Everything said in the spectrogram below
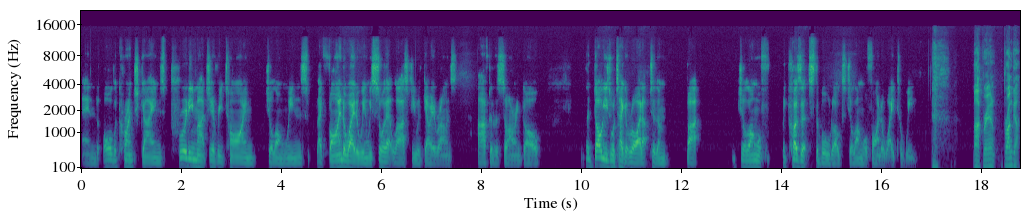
and all the crunch games, pretty much every time Geelong wins, they find a way to win. We saw that last year with Gary Rohan's after the siren goal. The doggies will take it right up to them, but Geelong will, because it's the Bulldogs, Geelong will find a way to win. Mark Brown, Brunga.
